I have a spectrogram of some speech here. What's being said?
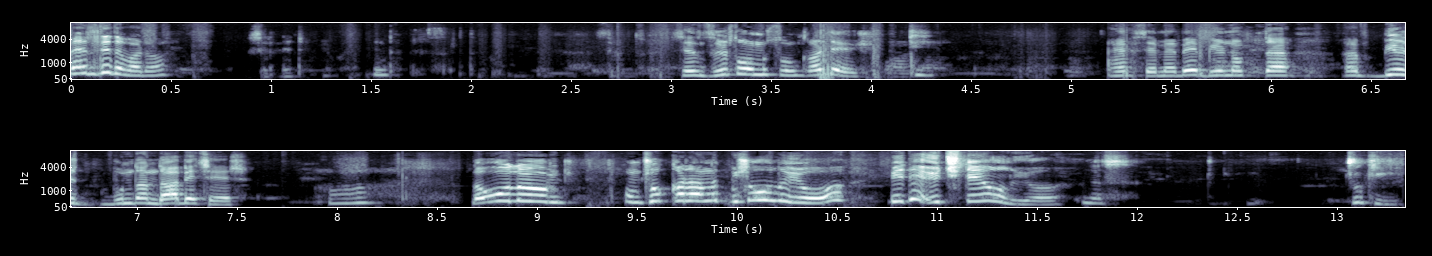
Bende de var o. Sen zırt olmuşsun kardeş. Hem SMB 1.1 bundan daha beter. La oğlum, oğlum çok karanlık bir şey oluyor. Bir de 3D oluyor. Nasıl? Çok iyi.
